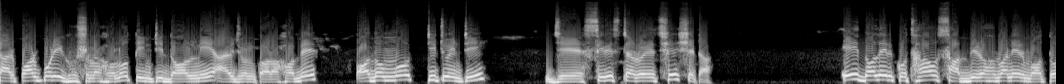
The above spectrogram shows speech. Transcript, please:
তার পরপরই ঘোষণা হলো, তিনটি দল নিয়ে আয়োজন করা হবে অদম্য টি টোয়েন্টি যে সিরিজটা রয়েছে সেটা। এই দলের কোথাও সাব্বির রহমানের মতো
